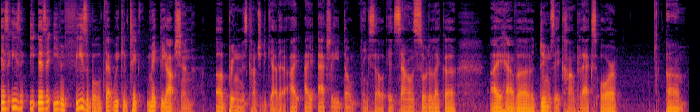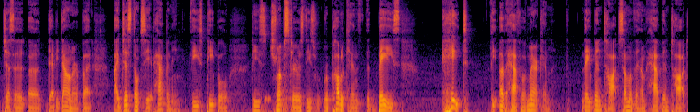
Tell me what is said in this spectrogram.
is, it, is it even feasible that we can take make the option of bringing this country together? I, I actually don't think so. It sounds sort of like a I have a doomsday complex or um, just a, a Debbie Downer, but I just don't see it happening. These people, these Trumpsters, these Republicans, the base hate the other half of American. They've been taught, some of them have been taught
